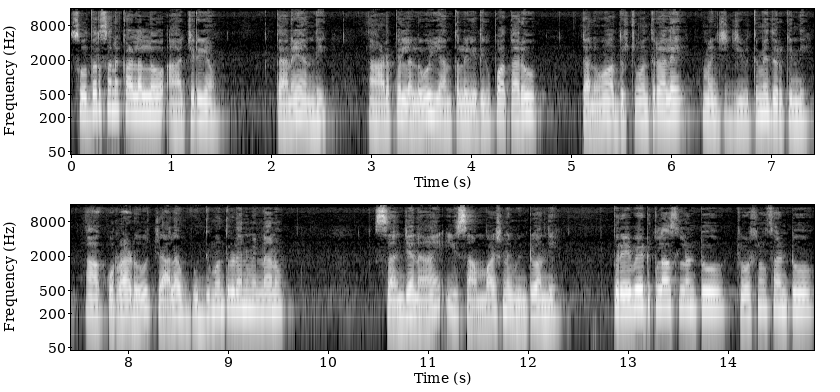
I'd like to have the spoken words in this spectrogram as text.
సుదర్శన కళ్ళల్లో ఆశ్చర్యం. తనే అంది ఆడపిల్లలు ఎంతలో ఎదిగిపోతారు? తను అదృష్టవంతురాలే. మంచి జీవితమే దొరికింది. ఆ కుర్రాడు చాలా బుద్ధిమంతుడని విన్నాను. సంజన ఈ సంభాషణ వింటూ అంది ప్రైవేట్ క్లాసులంటూ ట్యూషన్స్ అంటూ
